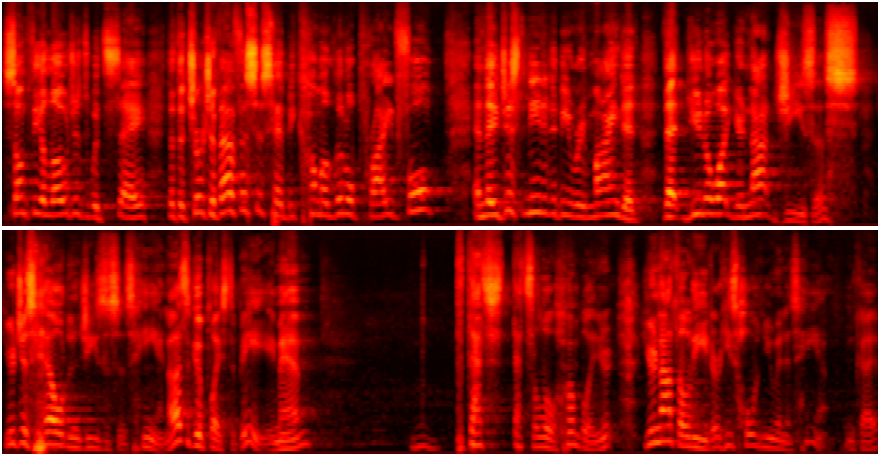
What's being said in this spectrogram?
Some theologians would say that the church of Ephesus had become a little prideful, and they just needed to be reminded that, you know what, you're not Jesus, you're just held in Jesus' hand. Now, that's a good place to be, amen? But that's, that's a little humbling. You're, you're not the leader, he's holding you in his hand, okay?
